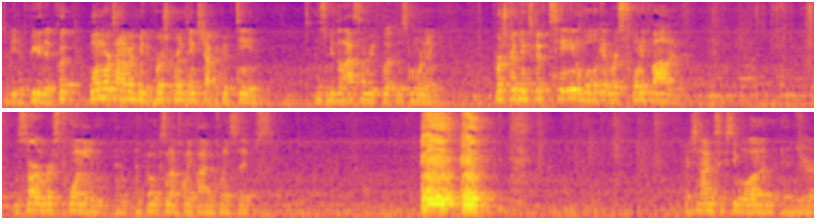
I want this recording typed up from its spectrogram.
to be defeated. Flip one more time with me to 1 Corinthians chapter 15. This will be the last time we flip this morning. 1 Corinthians 15, we'll look at verse 25. We'll start in verse 20 and, and, and on 25 and 26. Page 961 in your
